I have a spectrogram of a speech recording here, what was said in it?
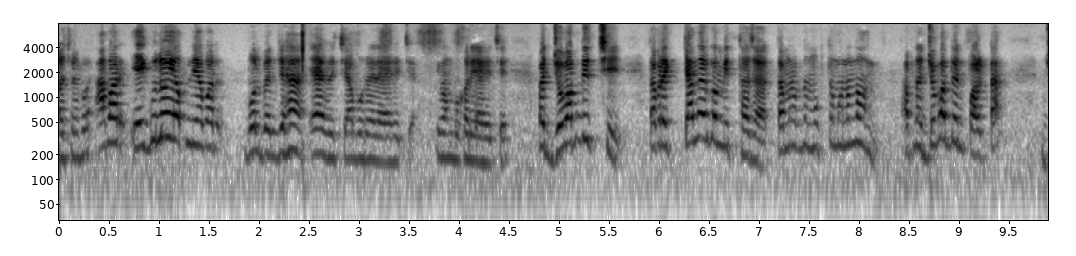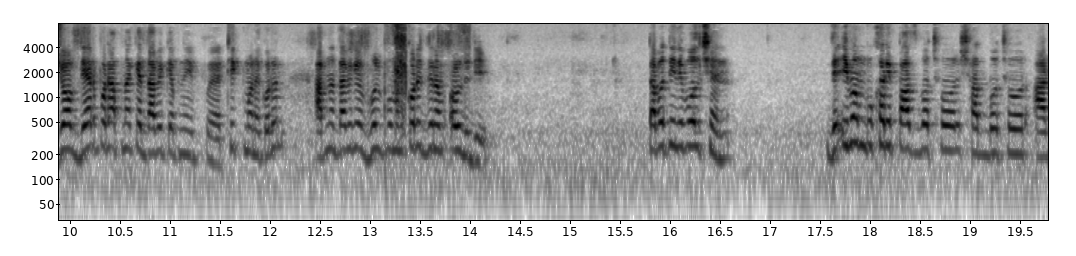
আলোচনা করবেন, আবার এগুলোই আপনি আবার বলবেন যে হ্যাঁ এ হয়েছে, আবু হরাই হয়েছে, ইমাম বুখারি হয়েছে। বা জবাব দিচ্ছি, তারপরে কেন এরকম মিথ্যাচার? তার মানে আপনার মুক্ত মনে নন। আপনার জবাব দেন পাল্টা। জবাব দেওয়ার পরে আপনাকে দাবিকে আপনি ঠিক মনে করুন। আপনার দাবিকে ভুল প্রমাণ করে দিলাম অলরেডি তারপর তিনি বলছেন যে, ইমাম বুখারি পাঁচ বছর, সাত বছর, আট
